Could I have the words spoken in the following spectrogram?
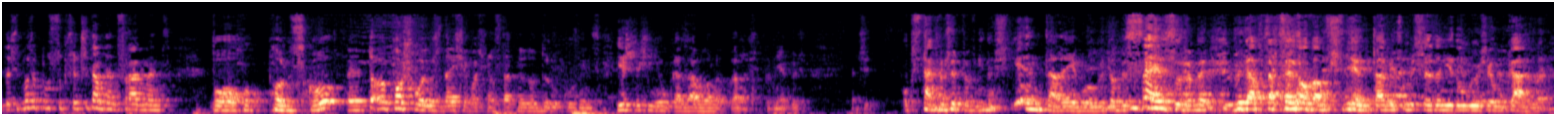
Znaczy, może po prostu przeczytam ten fragment po polsku. To poszło już, zdaje się, właśnie ostatnio do druku, więc jeszcze się nie ukazało, ale ukaże się pewnie jakoś. Znaczy, obstawiam, że pewnie na święta, ale nie byłoby to bez sensu, żeby wydawca celował święta, więc myślę, że niedługo się ukaże.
